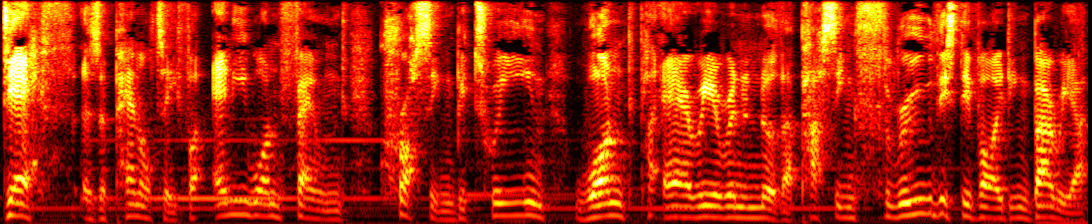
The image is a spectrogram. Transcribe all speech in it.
death as a penalty for anyone found crossing between one area and another, passing through this dividing barrier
